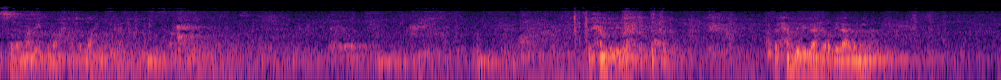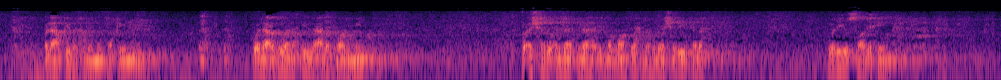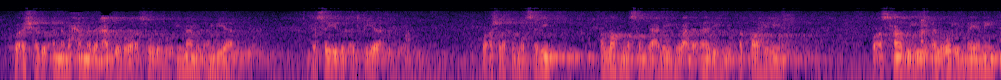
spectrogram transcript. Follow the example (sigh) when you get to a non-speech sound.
السلام عليكم ورحمة الله وبركاته. الحمد لله. الحمد لله رب العالمين. والعاقبة للمتقين. ولا عدوان إلا على الظالمين. وأشهد أن لا إله إلا الله وحده لا شريك له. ولي الصالحين. وأشهد أن محمدا عبده ورسوله إمام الأنبياء وسيد الأتقياء وأشرف المرسلين. اللهم صل عليه وعلى آله الطاهرين وأصحابه الغر الميمين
